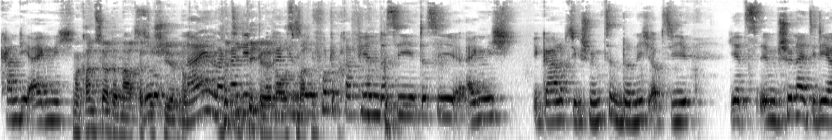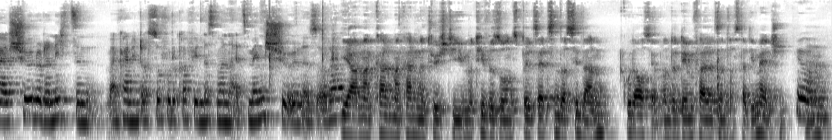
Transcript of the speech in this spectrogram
kann die eigentlich. Man kann es ja danach so, retuschieren. Nein, man kann die, Pickel man kann die so fotografieren, dass sie, dass sie eigentlich, egal ob sie geschminkt sind oder nicht, ob sie jetzt im Schönheitsideal schön oder nicht sind, man kann die doch so fotografieren, dass man als Mensch schön ist, oder? Ja, man kann, man kann natürlich die Motive so ins Bild setzen, dass sie dann gut aussehen. Und in dem Fall sind das halt die Menschen. Ja.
